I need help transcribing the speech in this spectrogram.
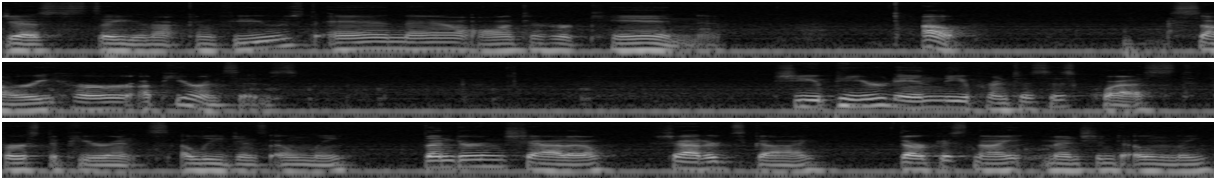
Just so you're not confused. And now on to her kin. Oh, sorry, her appearances. She appeared in The Apprentice's Quest, first appearance, Allegiance only, Thunder and Shadow, Shattered Sky, Darkest Night, mentioned only,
